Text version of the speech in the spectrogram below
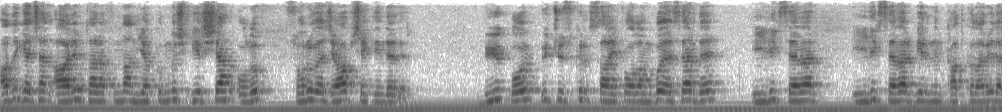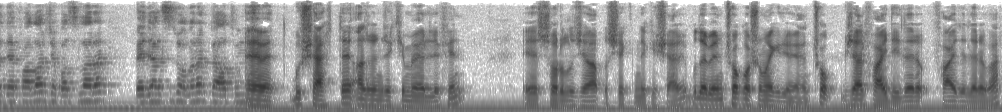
Adı geçen alim tarafından yapılmış bir şerh olup soru ve cevap şeklindedir. Büyük boy 340 sayfa olan bu eser de iyiliksever iyiliksever birinin katkılarıyla defalarca basılarak bedelsiz olarak dağıtılmıştır. Evet. Bu şerhte az önceki müellifin e, sorulu cevaplı şeklindeki şerhi. Bu da benim çok hoşuma gidiyor yani. Çok güzel faydaları, faydaları var.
